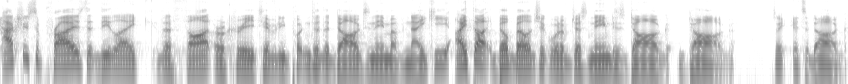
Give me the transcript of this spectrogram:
actually surprised at the like the thought or creativity put into the dog's name of Nike. I thought Bill Belichick would have just named his dog Dog. It's like it's a dog.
